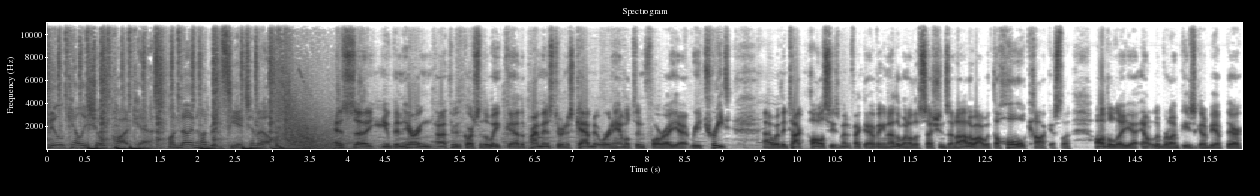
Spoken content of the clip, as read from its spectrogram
Bill Kelly Show podcast on 900 CHML. As uh, you've been hearing uh, through the course of the week, uh, the Prime Minister and his cabinet were in Hamilton for a uh, retreat uh, where they talked policies. Matter of fact, they're having another one of those sessions in Ottawa with the whole caucus. All the uh, Liberal MPs are going to be up there.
